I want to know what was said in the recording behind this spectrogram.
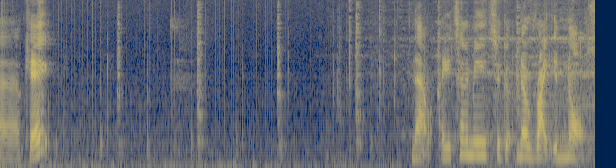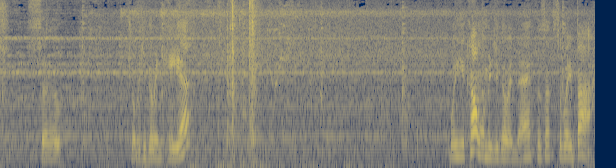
Okay. Now, are you telling me to go... No, right, you're not. So, do you want me to go in here? Well, you can't want me to go in there because that's the way back.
